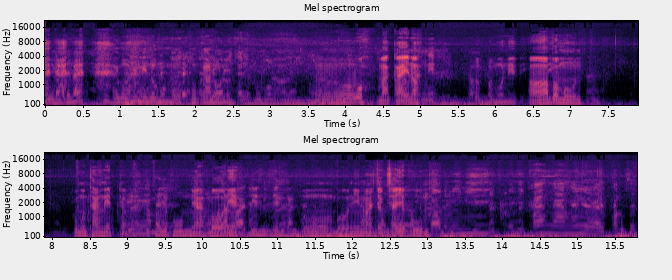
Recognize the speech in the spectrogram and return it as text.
ภูมิใช่ไหมไอ้บ่อนี่มีลงมาหมดโครงการลงนี่ใช้ภูมิของเราแล้วโอ้โหมาไกลเนาะทั้งเน็ตประมูลนี่อ๋อประมูลอ่าประมูลทางเน็ตครับชัยภูมิเนี่ยโบเนี่ยเด่นเด่นกันโอ้โบนี้มาจากชัยภูมิเก่าจะไม่มีไม่มีค้างงานไงอะไรทำเสร็จ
